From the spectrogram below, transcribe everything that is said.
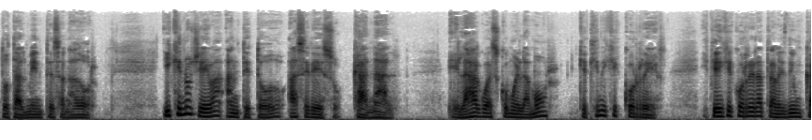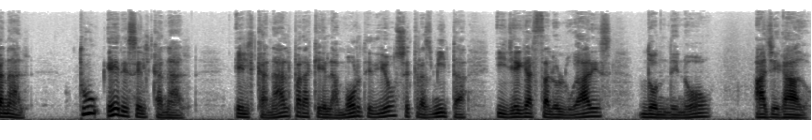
totalmente sanador. Y que nos lleva ante todo a hacer eso, canal. El agua es como el amor, que tiene que correr, y tiene que correr a través de un canal. Tú eres el canal, el canal para que el amor de Dios se transmita y llegue hasta los lugares donde no ha llegado,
